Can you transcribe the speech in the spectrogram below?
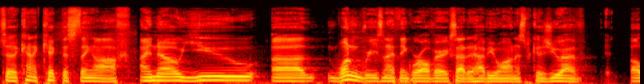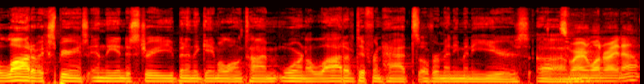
to kind of kick this thing off, I know you. Uh, one reason I think we're all very excited to have you on is because you have a lot of experience in the industry. You've been in the game a long time, worn a lot of different hats over many, many years. Um, I'm wearing one right now.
